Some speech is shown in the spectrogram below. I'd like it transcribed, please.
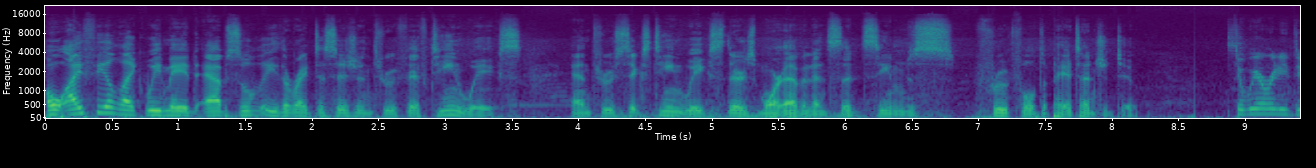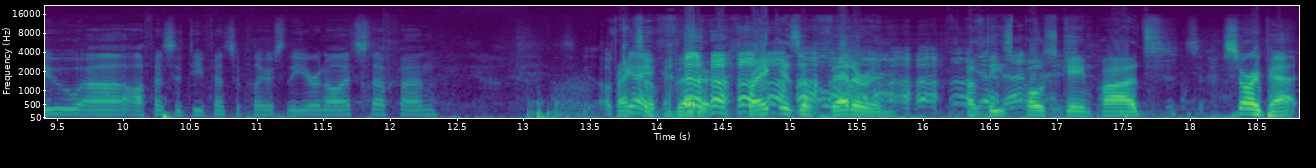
Oh, I feel like we made absolutely the right decision through 15 weeks, and through 16 weeks, there's more evidence that it seems fruitful to pay attention to. Did we already do uh, offensive, defensive players of the year and all that stuff on? Okay. Frank's a veteran. Frank is a veteran of these post game pods. Sorry, Pat.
